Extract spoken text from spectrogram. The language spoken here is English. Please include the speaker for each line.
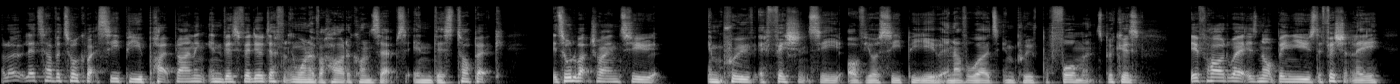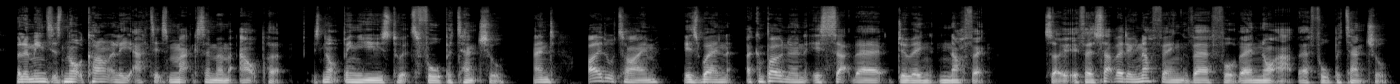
Speaker 1: Hello, let's have a talk about CPU pipelining in this video. Definitely one of the harder concepts in this topic. It's all about trying to improve efficiency of your CPU. In other words, improve performance. Because if hardware is not being used efficiently, well, it means it's not currently at its maximum output. It's not being used to its full potential. And idle time is when a component is sat there doing nothing. So if they're sat there doing nothing, therefore they're not at their full potential.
